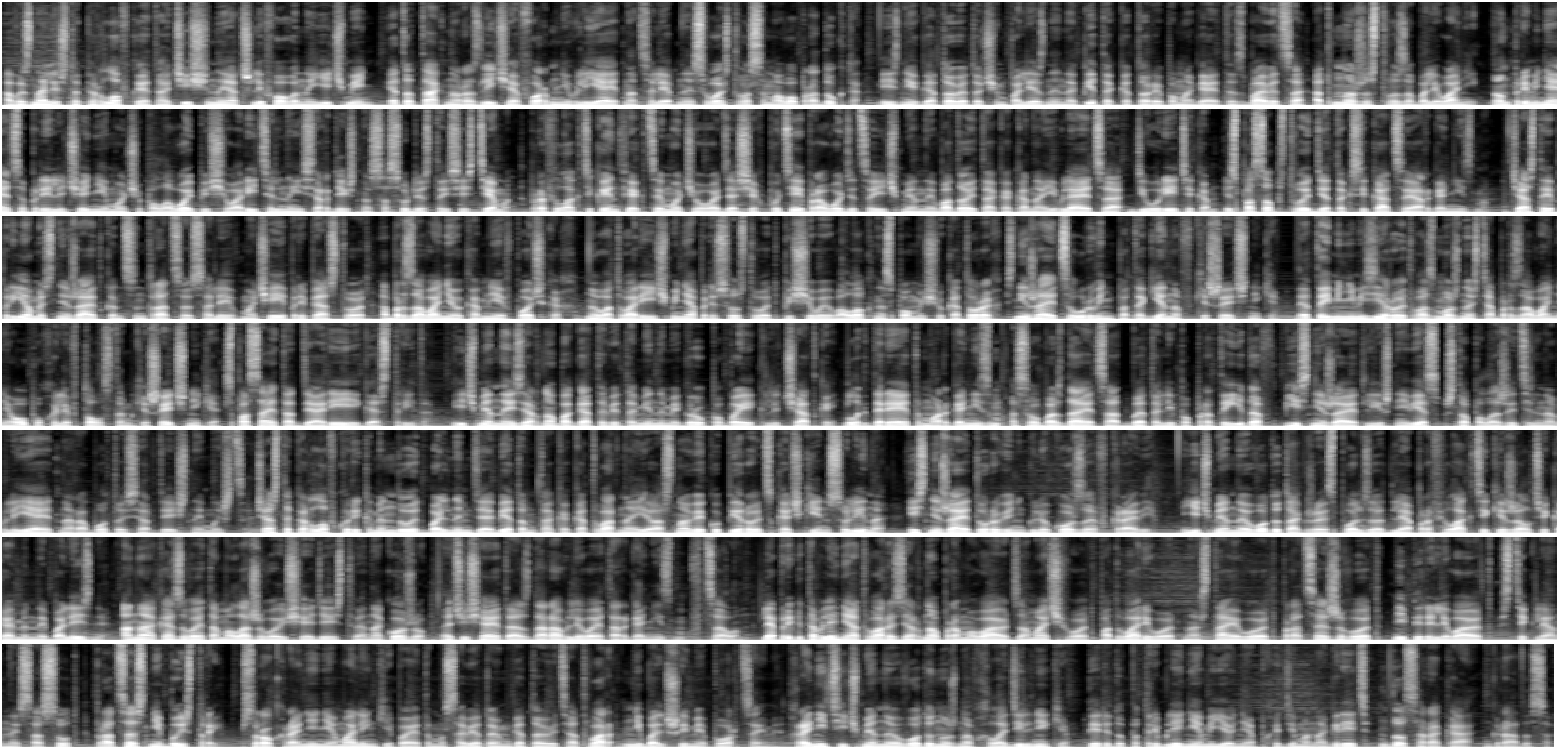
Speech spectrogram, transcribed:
А вы знали, что перловка – это очищенный и отшлифованный ячмень? Это так, но различие форм не влияет на целебные свойства самого продукта. Из них готовят очень полезный напиток, который помогает избавиться от множества заболеваний. Он применяется при лечении мочеполовой, пищеварительной и сердечно-сосудистой системы. Профилактика инфекций мочевыводящих путей проводится ячменной водой, так как она является диуретиком и способствует детоксикации организма. Частые приемы снижают концентрацию солей в моче и препятствуют образованию камней в почках, но в отваре ячменя присутствуют пищевые волокна, волокна, с помощью которых снижается уровень патогенов в кишечнике. Это и минимизирует возможность образования опухоли в толстом кишечнике, спасает от диареи и гастрита. Ячменное зерно богато витаминами группы В и клетчаткой. Благодаря этому организм освобождается от бета-липопротеидов и снижает лишний вес, что положительно влияет на работу сердечной мышцы. Часто перловку рекомендуют больным диабетом, так как отвар на ее основе купирует скачки инсулина и снижает уровень глюкозы в крови. Ячменную воду также используют для профилактики желчекаменной болезни. Она оказывает оказывает омолаживающее действие на кожу, очищает и оздоравливает организм в целом. Для приготовления отвара зерно промывают, замачивают, подваривают, настаивают, процеживают и переливают в стеклянный сосуд. Процесс не быстрый. Срок хранения маленький, поэтому советуем готовить отвар небольшими порциями. Хранить ячменную воду нужно в холодильнике. Перед употреблением ее необходимо нагреть до 40 градусов.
